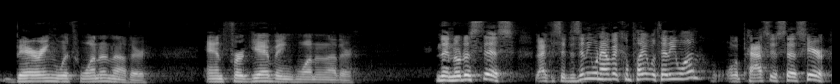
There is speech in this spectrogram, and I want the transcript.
bearing with one another, and forgiving one another. And then notice this. Like I said, does anyone have a complaint with anyone? Well, the passage says here,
